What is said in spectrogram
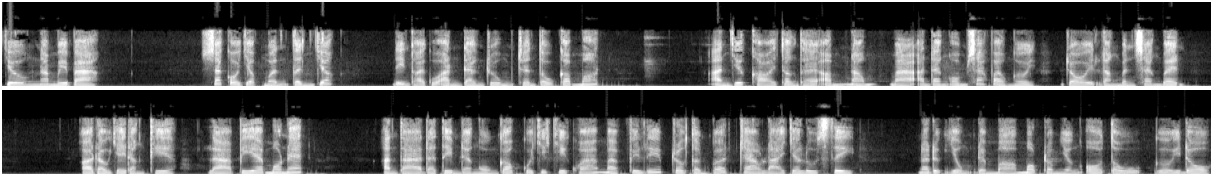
Chương 53 Sako giật mình tỉnh giấc Điện thoại của anh đang rung trên tủ commode Anh dứt khỏi thân thể ấm nóng mà anh đang ôm sát vào người, rồi lăn mình sang bên. Ở đầu dây đằng kia là Pierre Monet. Anh ta đã tìm ra nguồn gốc của chiếc chìa khóa mà Philip Rothenberg trao lại cho Lucy. Nó được dùng để mở một trong những ô tủ gửi đồ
